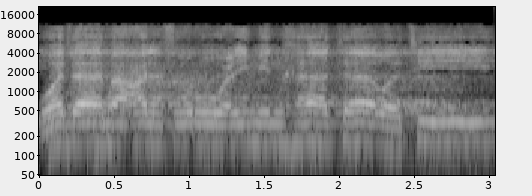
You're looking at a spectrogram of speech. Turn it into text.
وذا مع الفروع منها تا وتي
